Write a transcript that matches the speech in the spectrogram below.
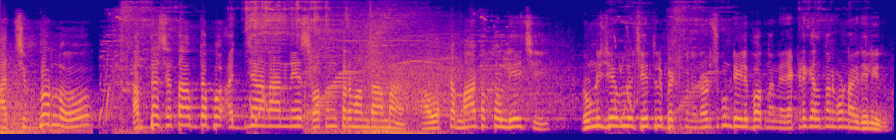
ఆ చివరిలో అర్ధ శతాబ్దపు అజ్ఞానాన్నే స్వతంత్రం అందామా? ఆ ఒక్క మాటతో లేచి రెండు జేబుల్లో చేతులు పెట్టుకుని నడుచుకుంటూ వెళ్ళిపోతున్నాను. నేను ఎక్కడికి వెళ్తాను కూడా నాకు తెలియదు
